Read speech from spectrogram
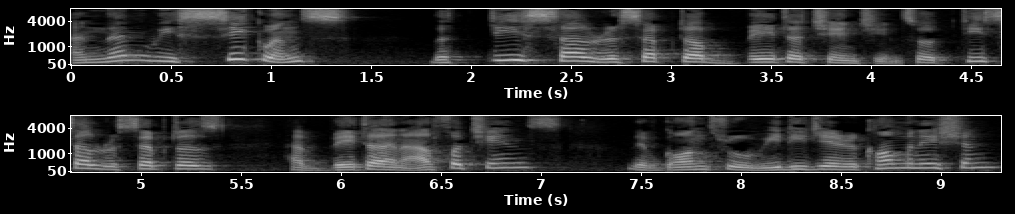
and then we sequence the T cell receptor beta chain gene. So T cell receptors have beta and alpha chains. They've gone through VDJ recombination.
